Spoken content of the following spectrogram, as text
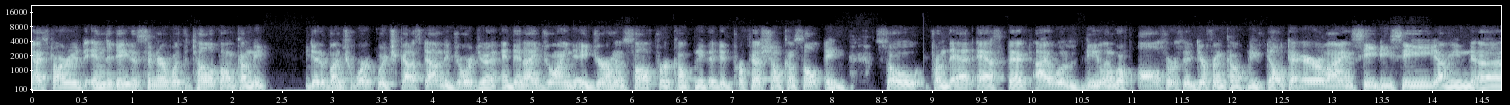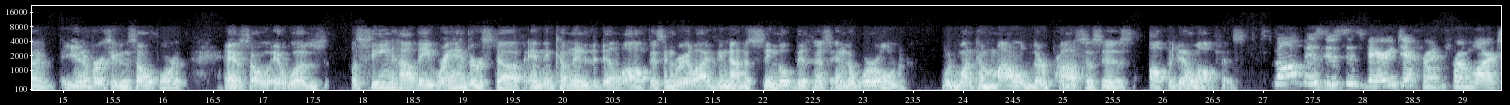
I started in the data center with the telephone company, did a bunch of work, which got us down to Georgia. And then I joined a German software company that did professional consulting. So, from that aspect, I was dealing with all sorts of different companies Delta Airlines, CDC, I mean, uh, universities, and so forth. And so it was seeing how they ran their stuff and then coming into the dental office and realizing not a single business in the world would want to model their processes off a dental office. Small business is very different from large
